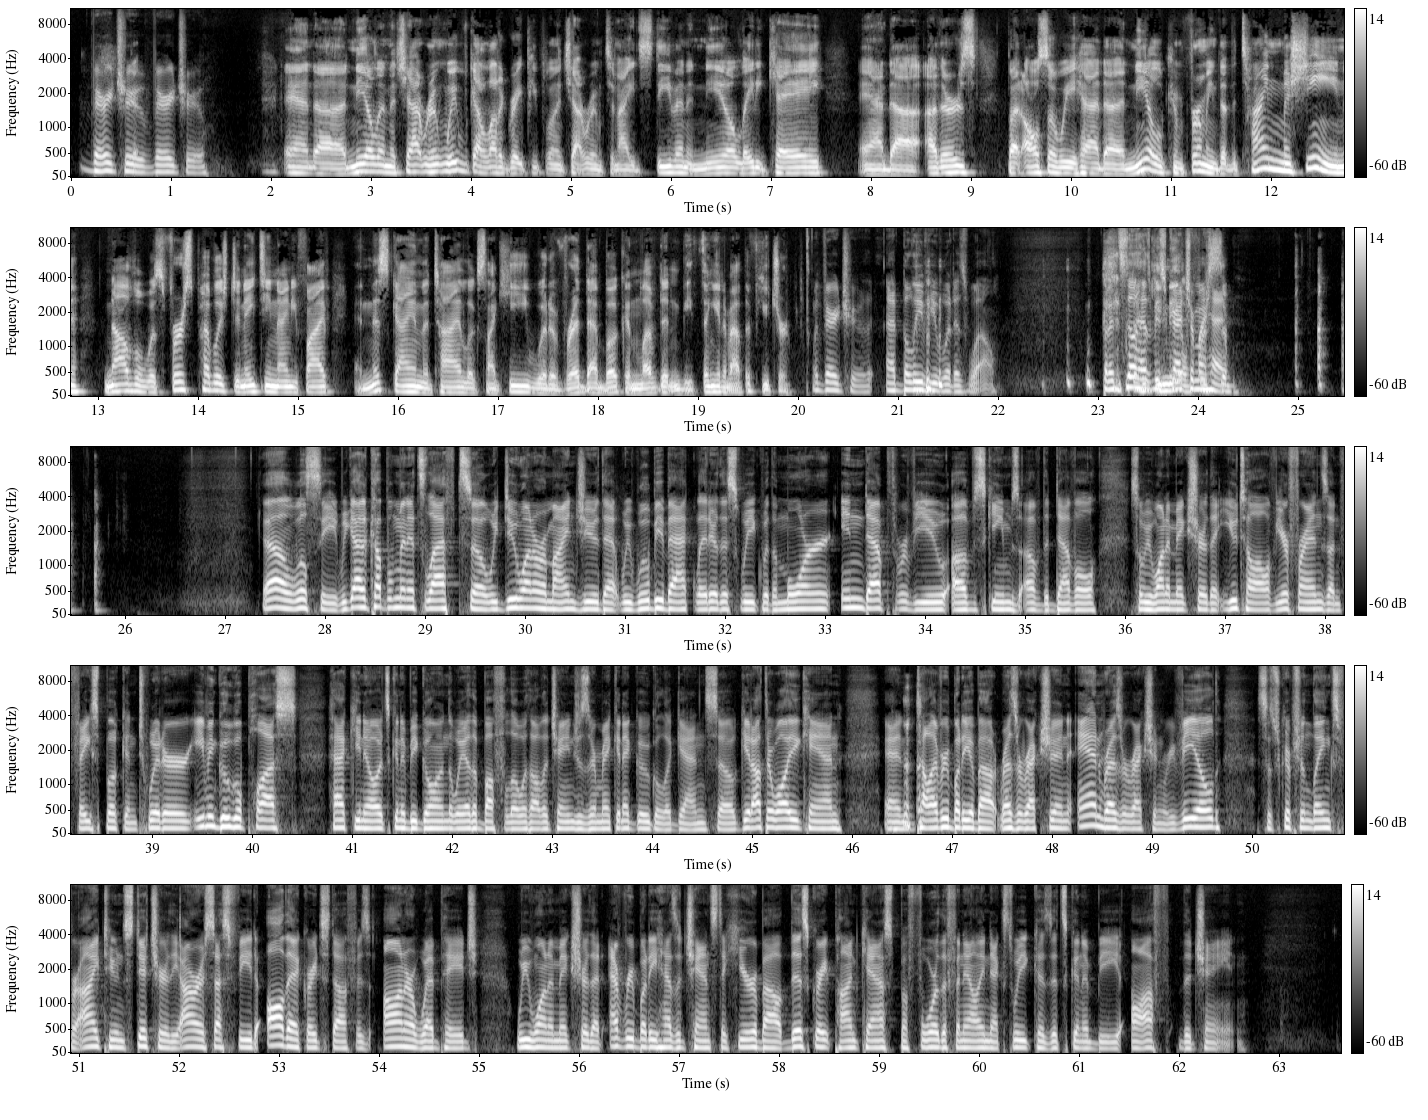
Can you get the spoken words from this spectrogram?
very true. Very true. And uh, Neil in the chat room. We've got a lot of great people in the chat room tonight. Stephen and Neil, Lady K, and uh, others. But also, we had uh, Neil confirming that the Time Machine novel was first published in 1895. And this guy in the tie looks like he would have read that book and loved it and be thinking about the future. Very true. I believe he would as well. But it still has me scratching my head. Well, we'll see. We got a couple minutes left, so we do want to remind you that we will be back later this week with a more in depth review of Schemes of the Devil. So we want to make sure that you tell all of your friends on Facebook and Twitter, even Google Plus. Heck, you know, it's going to be going the way of the buffalo with all the changes they're making at Google again. So get out there while you can and tell everybody about Resurrection and Resurrection Revealed. Subscription links for iTunes, Stitcher, the RSS feed, all that great stuff is on our webpage we want to make sure that everybody has a chance to hear about this great podcast before the finale next week because it's going to be off the chain.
